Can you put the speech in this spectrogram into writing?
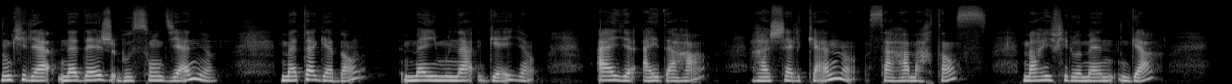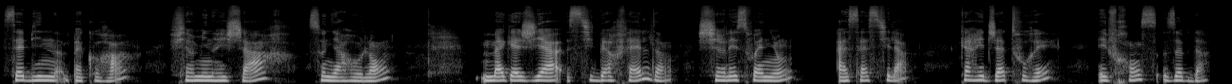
Donc, il y a Nadège Bosson-Diagne, Mata Gabin, Maïmouna Gay, Aïe Aïdara, Rachel Kahn, Sarah Martins, Marie-Philomène Ga, Sabine Pacora, Firmine Richard, Sonia Roland, Magagia Silberfeld, Shirley Soignon, Assa Silla, Karidja Touré et France Zobda.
